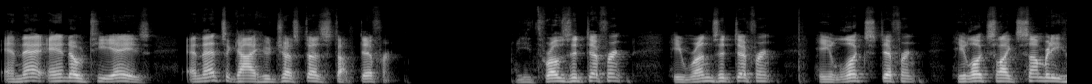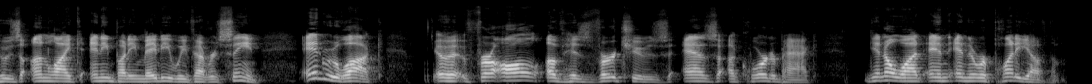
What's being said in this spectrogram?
and that and OTAs. And that's a guy who just does stuff different. He throws it different. He runs it different. He looks different. He looks like somebody who's unlike anybody maybe we've ever seen. Andrew Luck, Uh, for all of his virtues as a quarterback, you know what? And and there were plenty of them.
